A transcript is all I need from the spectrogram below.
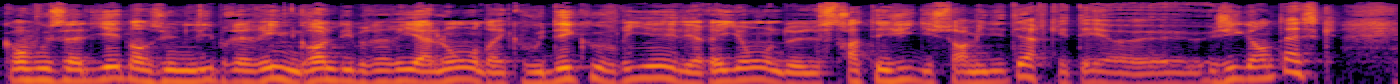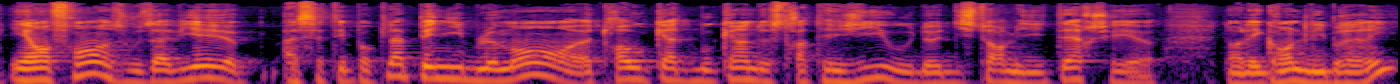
quand vous alliez dans une librairie, une grande librairie à Londres, et que vous découvriez les rayons de stratégie d'histoire militaire qui étaient euh, gigantesques. Et en France, vous aviez à cette époque-là péniblement trois ou quatre bouquins de stratégie ou d'histoire militaire chez dans les grandes librairies.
